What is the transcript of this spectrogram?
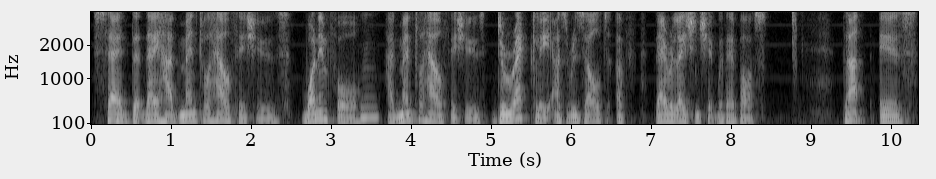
said that they had mental health issues. One in four mm. had mental health issues directly as a result of their relationship with their boss. That is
